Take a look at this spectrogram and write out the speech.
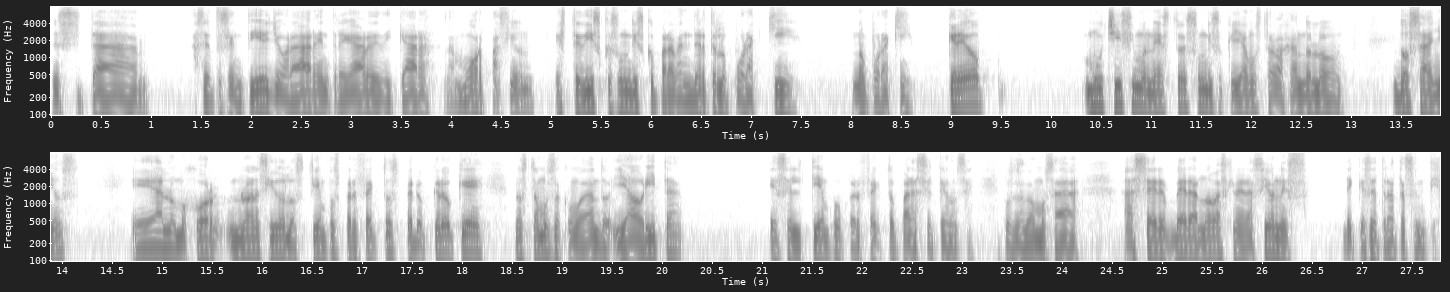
Necesita hacerte sentir, llorar, entregar, dedicar amor, pasión. Este disco es un disco para vendértelo por aquí, no por aquí. Creo muchísimo en esto. Es un disco que llevamos trabajándolo dos años. Eh, a lo mejor no han sido los tiempos perfectos, pero creo que nos estamos acomodando y ahorita es el tiempo perfecto para 711. Pues nos vamos a, a hacer ver a nuevas generaciones de qué se trata sentir.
